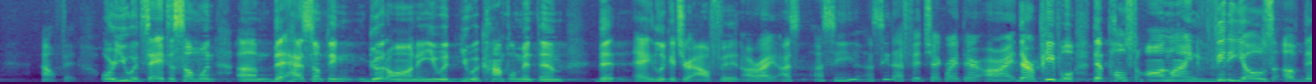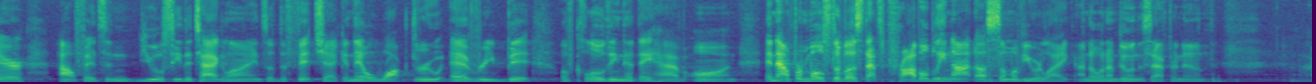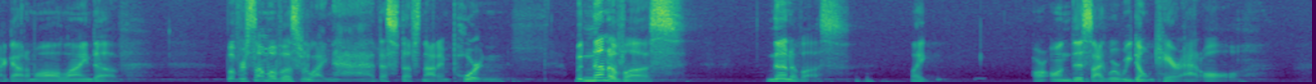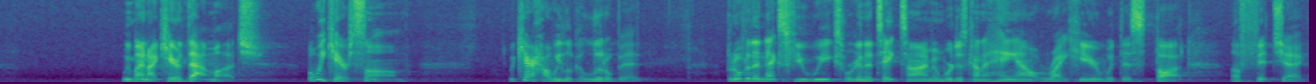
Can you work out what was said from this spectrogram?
outfit. Or you would say it to someone um, that has something good on, and you would you would compliment them that, hey, look at your outfit. All right, I, I see I see that fit check right there. All right, there are people that post online videos of their outfits, and you'll see the taglines of the fit check, and they'll walk through every bit of clothing that they have on. And now, for most of us, that's probably not us. Some of you are like, I know what I'm doing this afternoon. I got them all lined up. But for some of us, we're like, nah, that stuff's not important. But none of us, none of us, like, are on this side where we don't care at all. We might not care that much, but we care some. We care how we look a little bit. But over the next few weeks, we're going to take time and we're just kind of hang out right here with this thought of fit check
